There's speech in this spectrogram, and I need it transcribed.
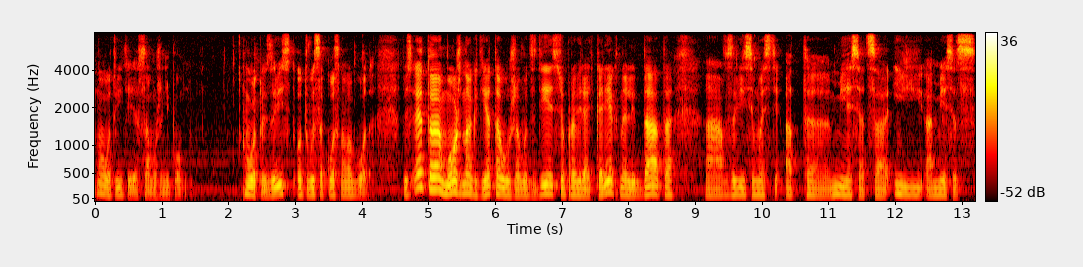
Ну вот видите, я сам уже не помню. Вот, то есть зависит от высокосного года. То есть это можно где-то уже вот здесь все проверять, корректно ли дата, а, в зависимости от э, месяца. И а месяц,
